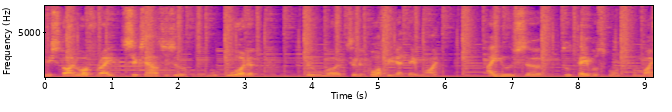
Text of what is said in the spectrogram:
They start off right, six ounces of water to, uh, to the coffee that they want. I use uh, two tablespoons for my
